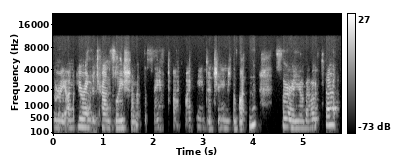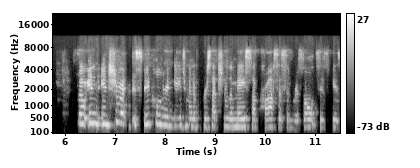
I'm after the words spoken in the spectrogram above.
Sorry, I'm hearing the translation at the same time. I need to change the button. Sorry about that. So in, in short, the stakeholder engagement of perception of the MESA process and results is, is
